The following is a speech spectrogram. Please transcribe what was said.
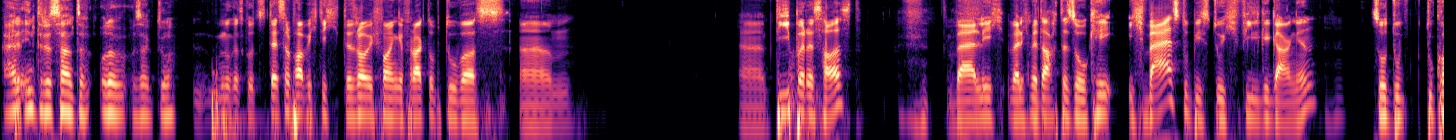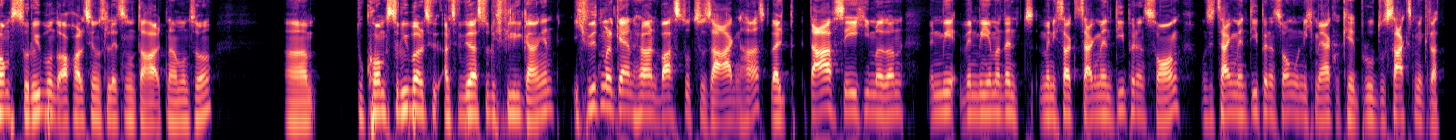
Dann? ein interessanter, oder sag du? Nur ganz kurz. Deshalb habe ich dich, deshalb habe ich vorhin gefragt, ob du was ähm, äh, Deeperes hast, weil ich, weil ich mir dachte, so, okay, ich weiß, du bist durch viel gegangen. So, du, du kommst so rüber und auch als wir uns letztens unterhalten haben und so, ähm, du kommst rüber, als, als wärst du durch viel gegangen. Ich würde mal gern hören, was du zu sagen hast, weil da sehe ich immer dann, wenn mir, wenn mir jemand, wenn ich sage, zeig mir einen deeperen Song und sie zeigen mir einen deeperen Song und ich merke, okay, Bro, du sagst mir gerade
